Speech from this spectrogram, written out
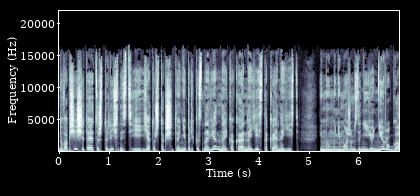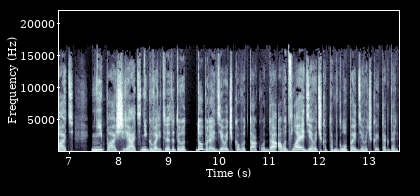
Но вообще считается, что личность, и я тоже так считаю, неприкосновенная, и какая она есть, такая она есть. И мы не можем за нее ни ругать, ни поощрять, ни говорить, вот это вот добрая девочка, вот так вот, да, а вот злая девочка, там, глупая девочка и так далее.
